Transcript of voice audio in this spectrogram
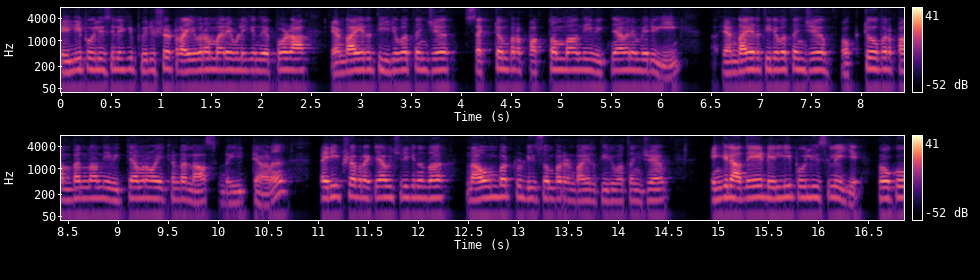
ഡൽഹി പോലീസിലേക്ക് പുരുഷ ഡ്രൈവർമാരെ വിളിക്കുന്നു. എപ്പോഴാ? രണ്ടായിരത്തി ഇരുപത്തഞ്ച് സെപ്റ്റംബർ പത്തൊമ്പതാം തീയതി വിജ്ഞാപനം വരികയും രണ്ടായിരത്തി ഇരുപത്തഞ്ച് ഒക്ടോബർ പന്ത്രണ്ടാം തീയതി വിജ്ഞാപനം അയക്കേണ്ട ലാസ്റ്റ് ഡേറ്റ് ആണ്. പരീക്ഷ പ്രഖ്യാപിച്ചിരിക്കുന്നത് നവംബർ ടു ഡിസംബർ രണ്ടായിരത്തി ഇരുപത്തഞ്ച് എങ്കിൽ അതേ ഡൽഹി പോലീസിലേക്ക് നോക്കൂ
